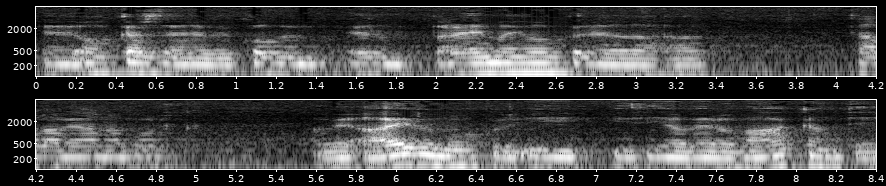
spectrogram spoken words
eh, okkar þegar við komum, erum bara heima hjá okkur eða að tala við annað fólk, að við æfum okkur í, í því að vera vakandi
